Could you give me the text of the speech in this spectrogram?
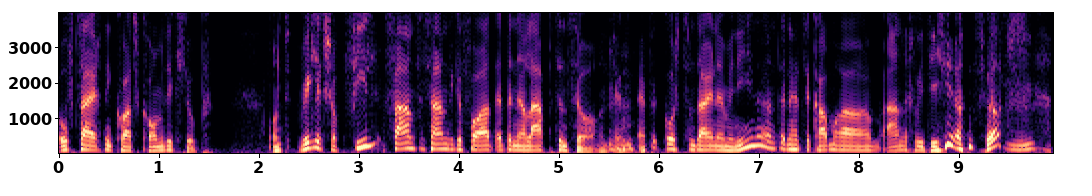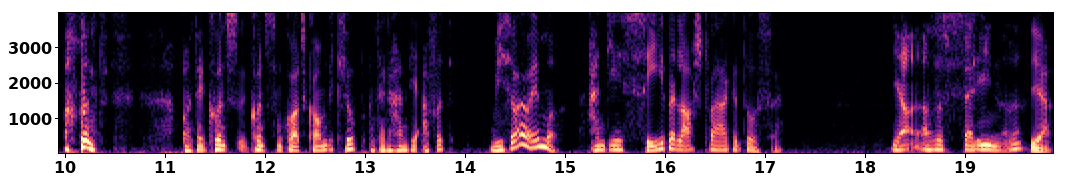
Aufzeichnung Quatsch Comedy Club. Und wirklich schon viele Fernsehsendungen vorher eben erlebt und so. Und dann eben, gehst du zum Teil neben rein und dann hat sie eine Kamera ähnlich wie die und so. Und, und dann kommst, kommst du zum Quatsch Comedy Club und dann haben die einfach, wieso auch immer, haben die sieben Lastwagen draussen. Ja, also es ist Berlin, oder? Ja.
